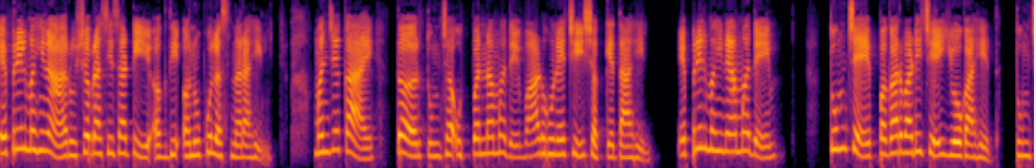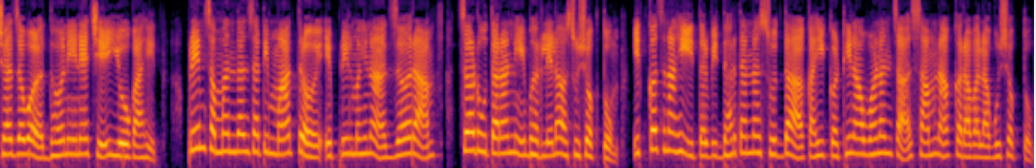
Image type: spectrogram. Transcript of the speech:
एप्रिल महिना वृषभ राशीसाठी अगदी अनुकूल असणार आहे. म्हणजे काय? तर तुमच्या उत्पन्नामध्ये वाढ होण्याची शक्यता आहे. एप्रिल महिन्यामध्ये तुमचे पगारवाढीचे योग आहेत. तुमच्याजवळ धन येण्याचे योग आहेत. प्रेम संबंधांसाठी मात्र एप्रिल महिना जरा चढ उतारांनी भरलेला असू शकतो. इतकंच नाही तर विद्यार्थ्यांना सुद्धा काही कठीण आव्हानांचा सामना करावा लागू शकतो.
